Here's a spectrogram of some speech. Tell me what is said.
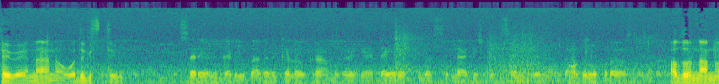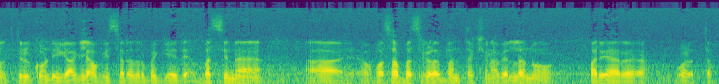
ಸೇವೆಯನ್ನು ನಾವು ಒದಗಿಸ್ತೀವಿ. ಸರ್ ಏನು ಗಡಿ ಭಾಗದ ಕೆಲವು ಗ್ರಾಮಗಳಿಗೆ ಡೈರೆಕ್ಟ್ ಬಸ್ ಇಲ್ಲ ಡಿಸ್ಟ್ರಿಕ್ಟ್ ಸೆಂಟರ್ ಇಲ್ಲ ಅಂತ ಅದನ್ನು ಕೂಡ ವ್ಯವಸ್ಥೆ ಮಾಡೋದು. ಅದು ನಾನು ತಿಳ್ಕೊಂಡು ಈಗಾಗಲೇ ಆಫೀಸರ್ ಅದ್ರ ಬಗ್ಗೆ ಇದೆ. ಬಸ್ಸಿನ ಹೊಸ ಬಸ್ಗಳು ಬಂದ ತಕ್ಷಣ ಅವೆಲ್ಲನೂ ಪರಿಹಾರ ಒಳ್ತವೆ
